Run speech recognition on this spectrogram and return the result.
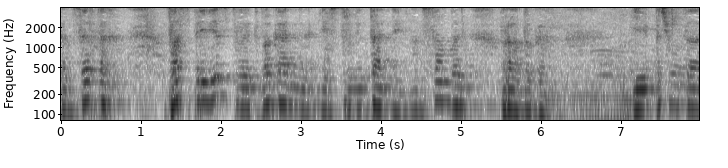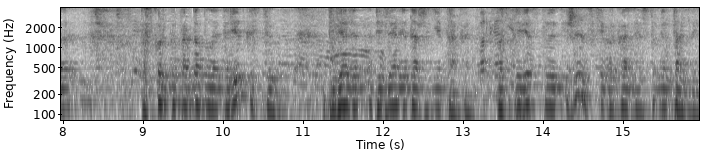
Концертах, вас приветствует вокально-инструментальный ансамбль «Радуга». И почему-то, поскольку тогда было это редкостью, объявляли, объявляли даже не так. а Вас приветствует женский вокально-инструментальный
